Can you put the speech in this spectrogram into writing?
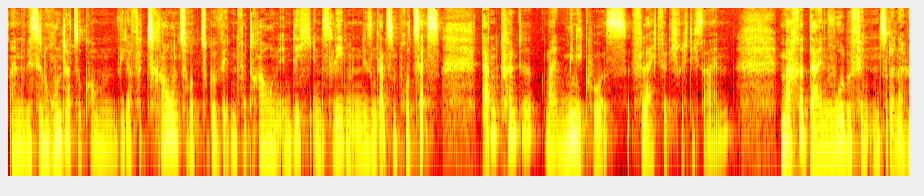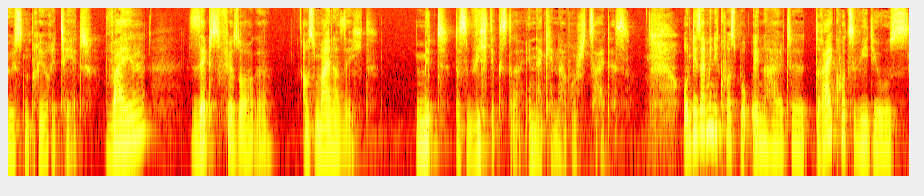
ein bisschen runterzukommen, wieder Vertrauen zurückzugewinnen, Vertrauen in dich, in das Leben, in diesen ganzen Prozess, dann könnte mein Minikurs vielleicht für dich richtig sein. Mache dein Wohlbefinden zu deiner höchsten Priorität, weil Selbstfürsorge aus meiner Sicht mit das Wichtigste in der Kinderwunschzeit ist. Und dieser Minikurs beinhaltet drei kurze Videos,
